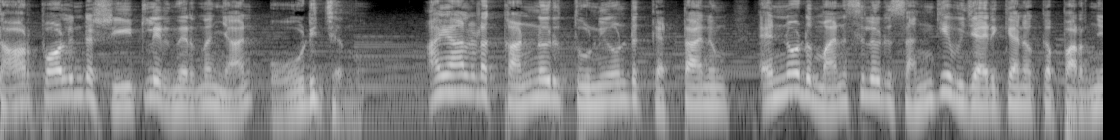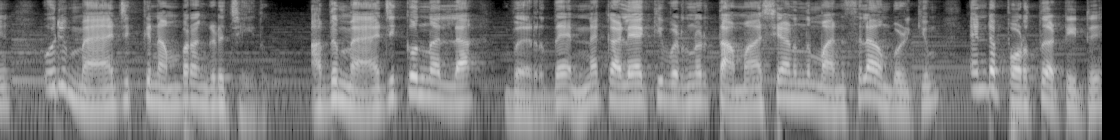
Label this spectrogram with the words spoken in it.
ടാർപോളിന്റെ ഷീറ്റിലിരുന്നിരുന്ന ഞാൻ ഓടിച്ചെന്നു. അയാളുടെ കണ്ണൊരു തുണികൊണ്ട് കെട്ടാനും എന്നോട് മനസ്സിലൊരു സംഖ്യ വിചാരിക്കാനൊക്കെ പറഞ്ഞ് ഒരു മാജിക് നമ്പർ അങ്ങോട്ട് ചെയ്തു. അത് മാജിക് ഒന്നല്ല വെറുതെ എന്നെ കളിയാക്കി വിടുന്നൊരു തമാശയാണെന്ന് മനസ്സിലാവുമ്പോഴേക്കും എന്റെ പുറത്ത് തട്ടിയിട്ട്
